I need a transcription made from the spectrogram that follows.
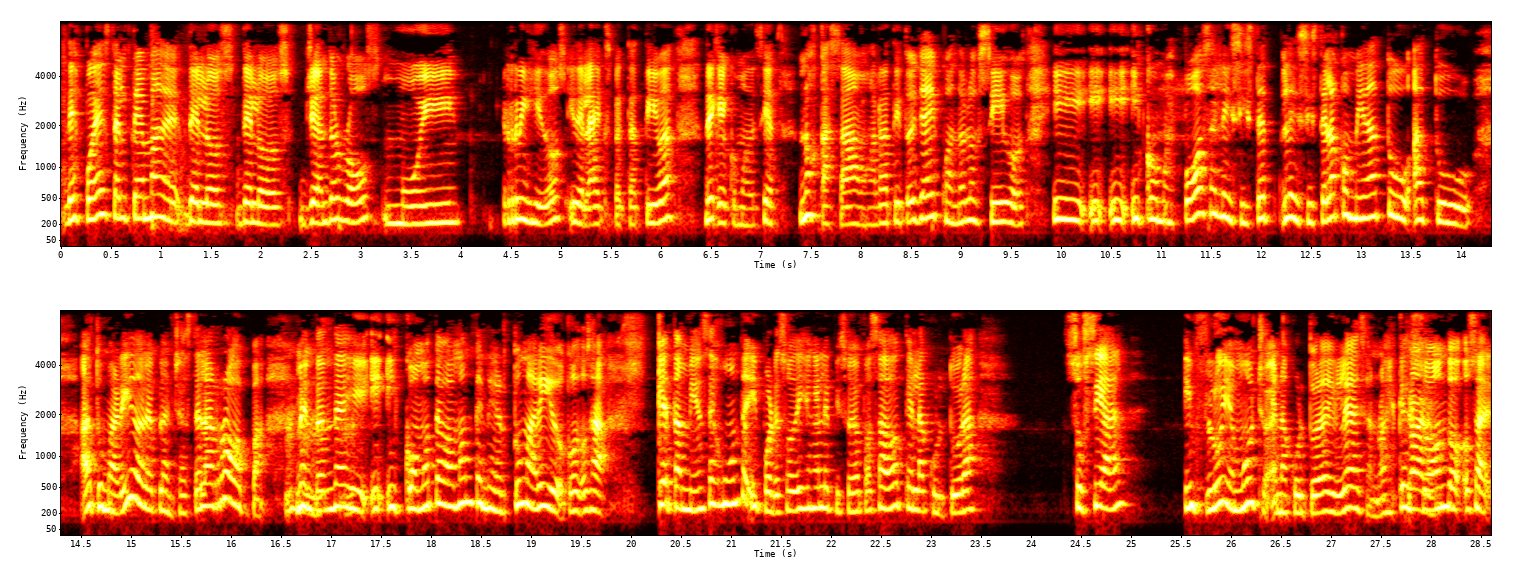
después está el tema de, los, de los gender roles muy rígidos y de las expectativas de que, como decía, nos casamos al ratito ya y cuando los hijos y, y, y, como esposa le hiciste, le hiciste la comida a tu, a tu, a tu marido, le planchaste la ropa, ¿me entiendes? Y, y, cómo te va a mantener tu marido, o sea, que también se junte y por eso dije en el episodio pasado que la cultura social influye mucho en la cultura de iglesia, no es que son dos, o sea,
